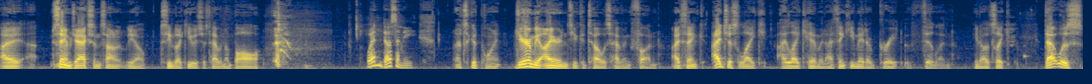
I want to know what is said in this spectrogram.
I Sam Jackson sounded, you know, seemed like he was just having a ball. When doesn't he? That's a good point. Jeremy Irons, you could tell, was having fun. I think I just like I like him, and I think he made a great villain. You know, it's like that was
